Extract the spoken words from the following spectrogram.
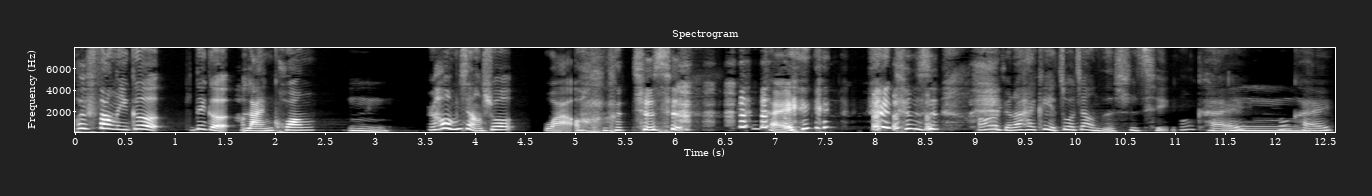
会放一个那个篮筐，嗯，然后我们想说，哇哦，就是 OK，就是哦，原来还可以做这样子的事情，OK、OK，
